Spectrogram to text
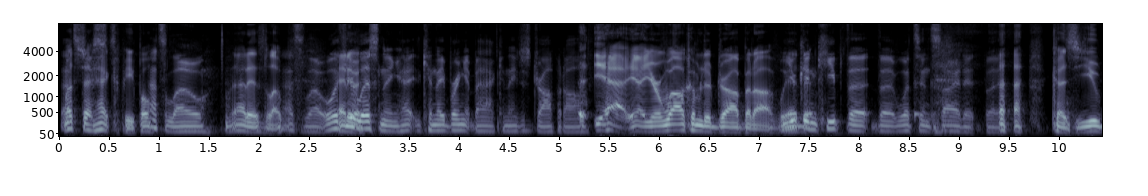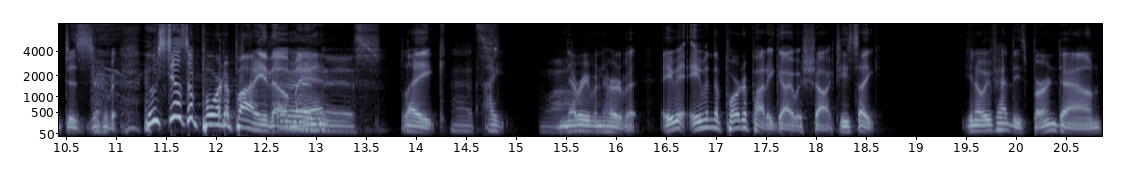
what the just- heck, people? that's low. that is low. That's low. Well, if Anyway. you're listening, can they bring it back? Can they just drop it off? yeah, yeah. You're welcome to drop it off. We you had to- can keep the, the what's inside it, but because you deserve it. Who steals a porta potty though, man? Like That's I wow. never even heard of it. Even even the porta potty guy was shocked. He's like, you know, we've had these burned down,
